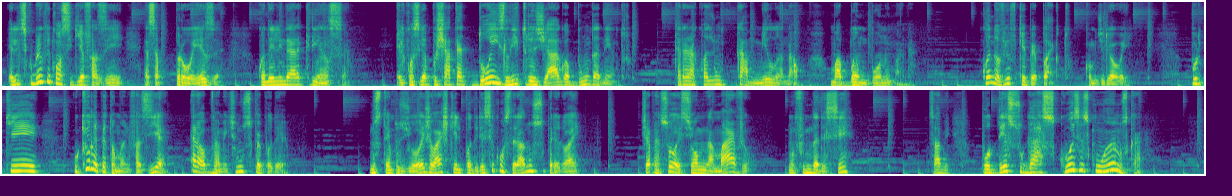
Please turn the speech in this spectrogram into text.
Ele descobriu que conseguia fazer essa proeza quando ele ainda era criança. Ele conseguia puxar até 2 litros de água bunda dentro. O cara era quase um camelo anal, uma bambona humana. Quando eu vi, eu fiquei perplexo, como diria o Way. Porque o que o Lepetomane fazia era obviamente um superpoder. Nos tempos de hoje, eu acho que ele poderia ser considerado um super-herói. Já pensou esse homem na Marvel? Num filme da DC? Sabe? Poder sugar as coisas com anos, cara.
